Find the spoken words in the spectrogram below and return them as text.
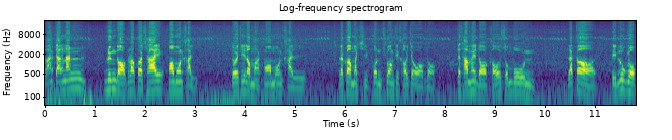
หลังจากนั้นดึงดอกเราก็ใช้ฮอร์โมนไข่ โดยที่เราหมักฮอร์โมนไข่ แล้วก็มาฉีดพ่นช่วงที่เขาจะออกดอก จะทำให้ดอกเขาสมบูรณ์ แล้วก็ติดลูกดก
